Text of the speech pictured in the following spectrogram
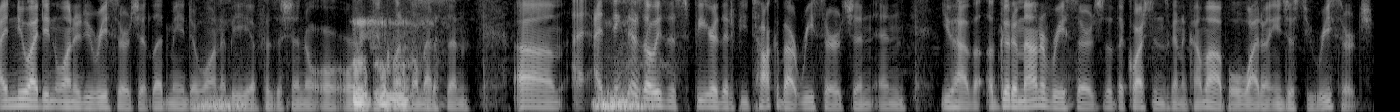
i knew i didn't want to do research. It led me to want to be a physician or, or, mm-hmm. do clinical medicine um, I, I, think there's always this fear that if you talk about research and, and you have a good amount of research, that the question is going to come up. Well, why don't you just do research?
